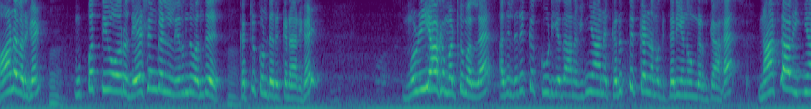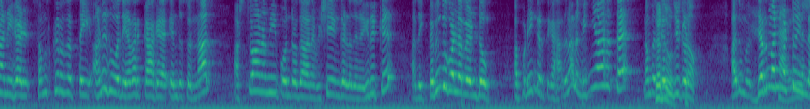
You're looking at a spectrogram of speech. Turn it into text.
மாணவர்கள் முப்பத்தி ஓரு தேசங்களில் இருந்து வந்து கற்றுக்கொண்டிருக்கிறார்கள். மொழியாக மட்டுமல்ல அதில் இருக்கக்கூடியதான விஞ்ஞான கருத்துக்கள் நமக்கு தெரியணுங்கிறதுக்காக நாசா விஞ்ஞானிகள் சம்ஸ்கிருதத்தை அணுகுவது எதற்காக என்று சொன்னால் அஸ்ட்ரானமி போன்றதான விஷயங்கள் அதில் இருக்கு அதை தெரிந்து கொள்ள வேண்டும் அப்படிங்கிறதுக்காக. அதனால விஞ்ஞானத்தை நம்ம தெரிஞ்சுக்கணும் அது ஜெர்மன் மட்டும் இல்ல.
